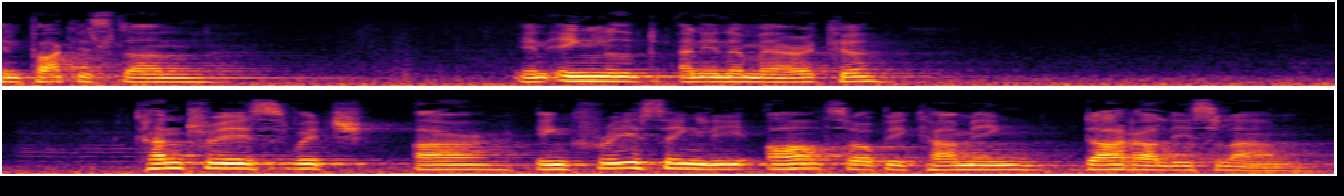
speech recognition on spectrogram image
in Pakistan, in England, and in America. Countries which are increasingly also becoming Dar al Islam.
